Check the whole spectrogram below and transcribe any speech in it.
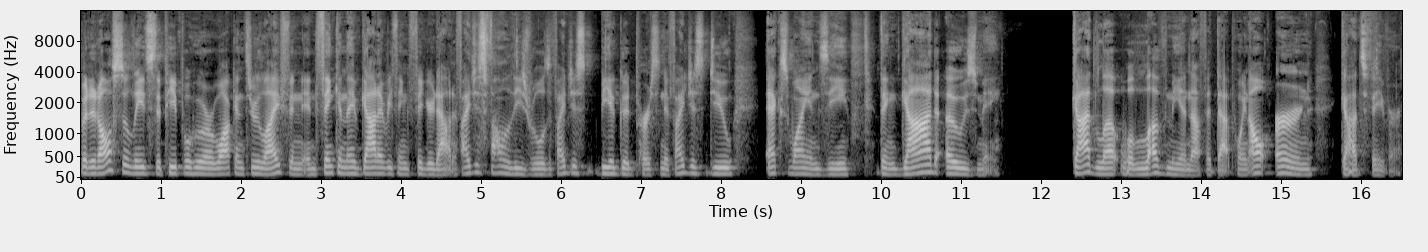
But it also leads to people who are walking through life and, and thinking they've got everything figured out. If I just follow these rules, if I just be a good person, if I just do X, Y, and Z, then God owes me. God lo- will love me enough at that point. I'll earn God's favor.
